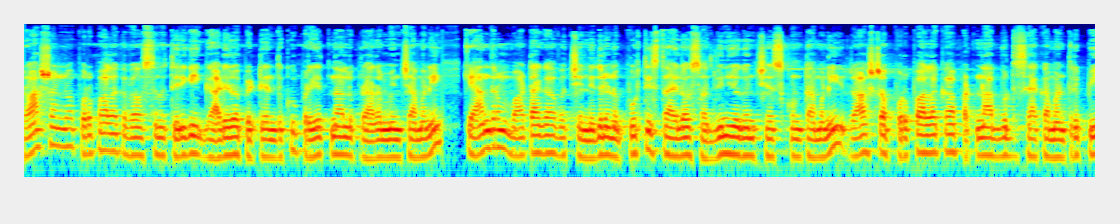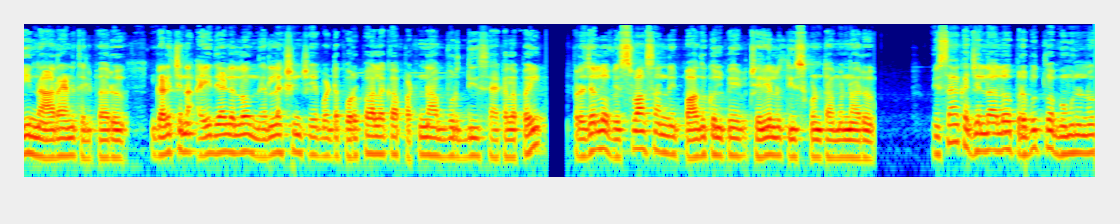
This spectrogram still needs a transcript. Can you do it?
రాష్ట్రంలో పురపాలక వ్యవస్థను తిరిగి గాడిలో పెట్టేందుకు ప్రయత్నాలు ప్రారంభించామని కేంద్రం వాటాగా వచ్చే నిధులను పూర్తి స్థాయిలో సద్వినియోగం చేసుకుంటామని రాష్ట్ర పురపాలక పట్టణాభివృద్ధి శాఖ మంత్రి పి. నారాయణ తెలిపారు. గడిచిన ఐదేళ్ళలో నిర్లక్ష్యం చేయబడ్డ పురపాలక పట్టణాభివృద్ధి శాఖలపై ప్రజల్లో విశ్వాసాన్ని పాదుకొల్పే చర్యలు తీసుకుంటామన్నారు. విశాఖ జిల్లాలో ప్రభుత్వ భూములను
